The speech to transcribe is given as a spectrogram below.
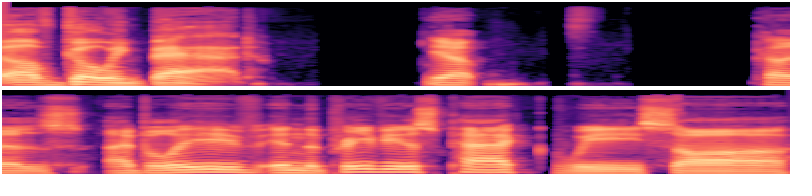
of going bad. Yep. Because I believe in the previous pack we saw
